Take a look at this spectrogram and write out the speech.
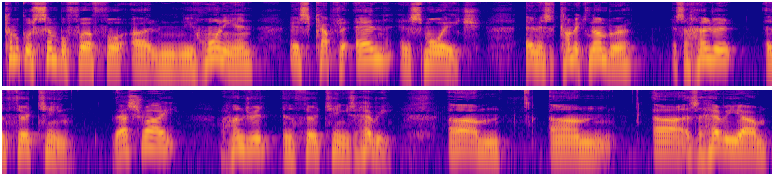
chemical symbol for, for uh, Nihonium is capital N and a small h. And its atomic number is 113. That's right, 113. It's heavy. Um, um, uh, it's a heavy um,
